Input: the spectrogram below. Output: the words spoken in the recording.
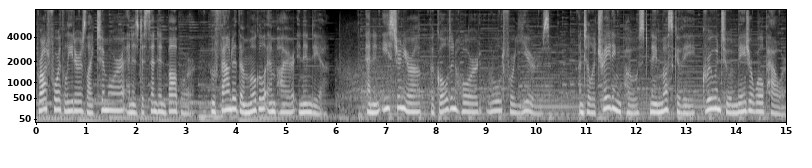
brought forth leaders like Timur and his descendant Babur, who founded the Mughal Empire in India. And in Eastern Europe, the Golden Horde ruled for years until a trading post named Muscovy grew into a major world power.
